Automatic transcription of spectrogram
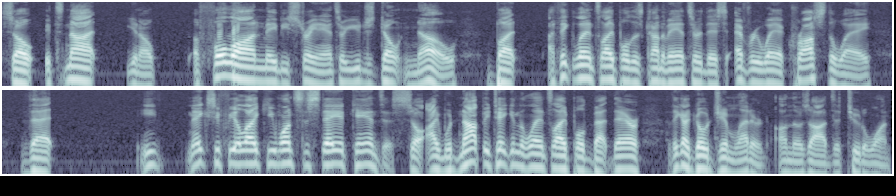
So it's not you know a full on maybe straight answer. You just don't know. But I think Lance Leipold has kind of answered this every way across the way that he makes you feel like he wants to stay at Kansas. So I would not be taking the Lance Leipold bet there. I think I'd go Jim Leonhard on those odds at two to one.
